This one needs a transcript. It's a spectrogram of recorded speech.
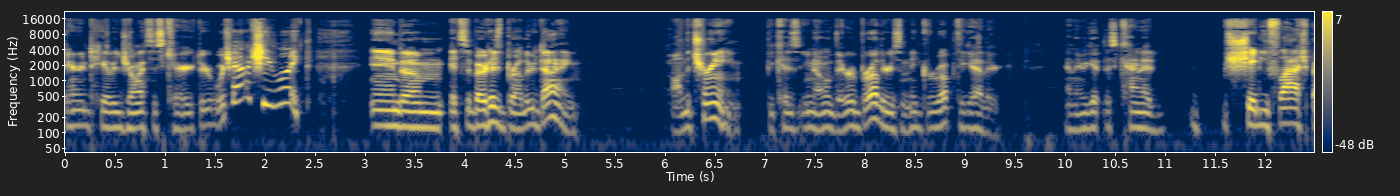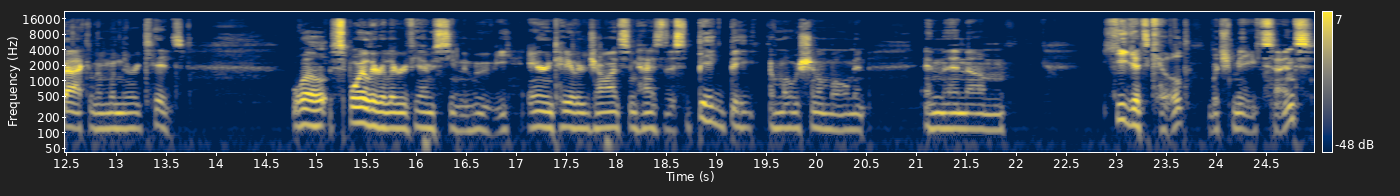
Aaron Taylor Johnson's character, which I actually liked. And um, it's about his brother dying on the train because, you know, they were brothers and they grew up together. And then we get this kind of shady flashback of them when they were kids. Well, spoiler alert if you haven't seen the movie, Aaron Taylor Johnson has this big, big emotional moment. And then um, he gets killed, which makes sense.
